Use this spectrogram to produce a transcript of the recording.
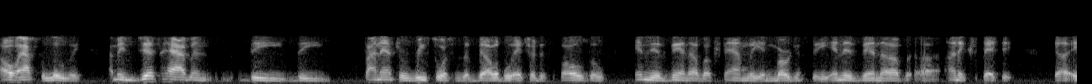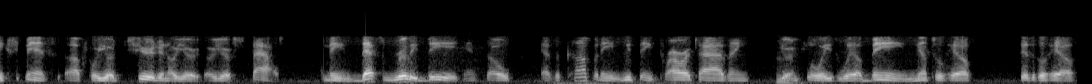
Oh, absolutely. I mean, just having the the financial resources available at your disposal in the event of a family emergency, in the event of uh, unexpected uh, expense uh, for your children or your or your spouse. I mean, that's really big. And so, as a company, we think prioritizing your employees' well-being, mental health, physical health,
